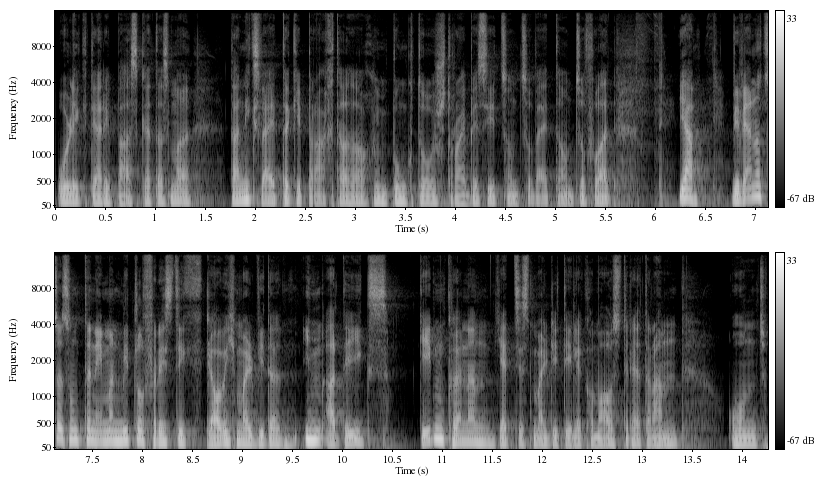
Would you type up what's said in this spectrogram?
Oleg Deripaska, dass man da nichts weitergebracht hat, auch im Punkto Streubesitz und so weiter und so fort. Ja, wir werden uns das Unternehmen mittelfristig, glaube ich, mal wieder im ATX geben können. Jetzt ist mal die Telekom Austria dran und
